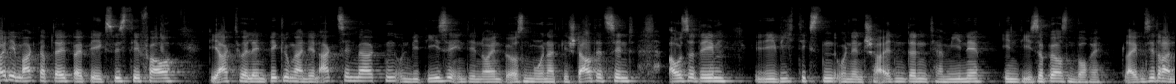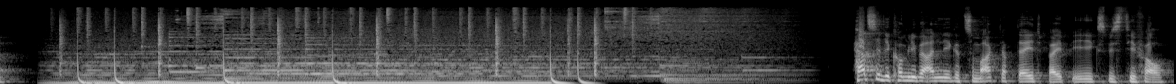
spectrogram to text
Heute im Marktupdate bei BXWIS TV die aktuelle Entwicklung an den Aktienmärkten und wie diese in den neuen Börsenmonat gestartet sind. Außerdem die wichtigsten und entscheidenden Termine in dieser Börsenwoche. Bleiben Sie dran. Herzlich willkommen, liebe Anleger, zum Marktupdate bei BXWIS TV.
